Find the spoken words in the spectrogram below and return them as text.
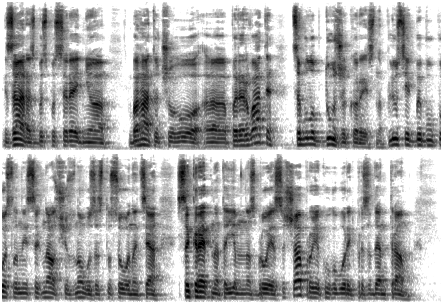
зараз безпосередньо багато чого е, перервати, це було б дуже корисно. Плюс, якби був посланий сигнал, що знову застосована ця секретна таємна зброя США, про яку говорить президент Трамп.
